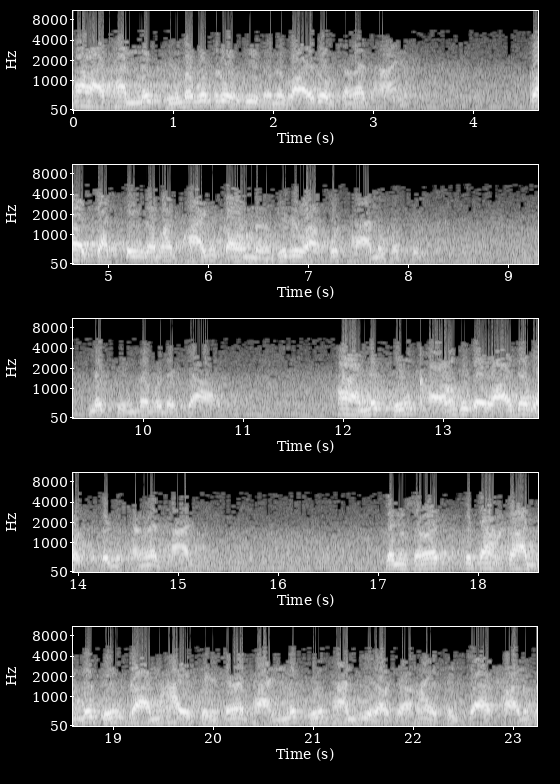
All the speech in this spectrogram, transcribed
ถ้าท่านนึกถึงพระพุทธรูปที่ถวายร่วมสังฆทาน ก็จัดเป็นกรรมฐานกองหนึ่งที่เรียกว่าพุทธานุสตินึกถึงพระพุทธเจ้า ถ้านึกถึงของที่ถวายทั้งหมดเป็นสังฆทาน เป็นสังฆทานการนึกถึงการให้เป็นสังฆทานนึกถึงทานที่เราจะให้เป็นจาคานุส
